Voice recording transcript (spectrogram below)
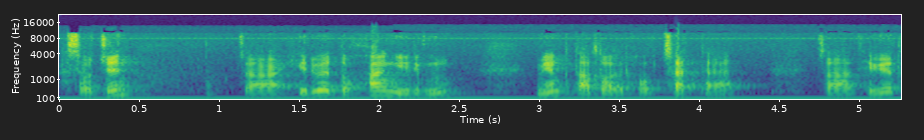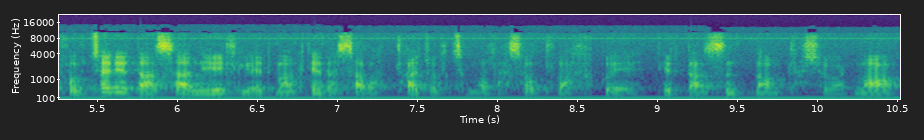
асууж байна. За хэрвээ тухайн иргэн 1072 хувьцаатай За тэгээд хувьцааны дансаа нийлгээд банкны дансаа баталгаажуулсан бол асуудал байхгүй. Тэр дансанд номдол ашиг орно.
